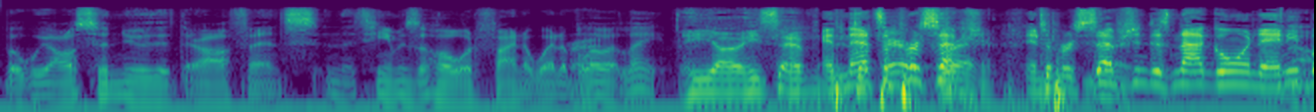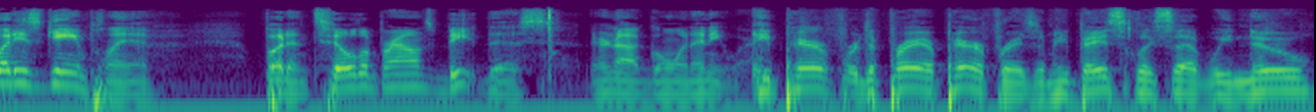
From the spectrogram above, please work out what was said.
but we also knew that their offense and the team as a whole would find a way to blow it late." He, uh, he said, And that's a perception. right. And To- perception right. does not go into anybody's game plan. But until the Browns beat this, they're not going anywhere. he paraphr- to para- paraphrase him, he basically said, "We knew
